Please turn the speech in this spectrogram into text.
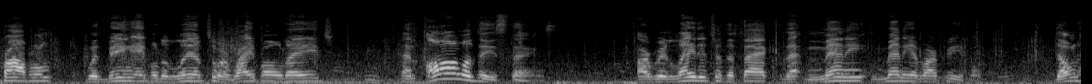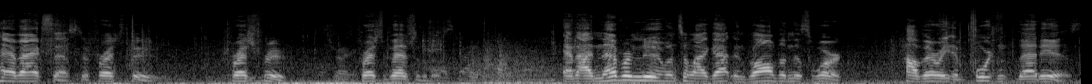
problem with being able to live to a ripe old age. And all of these things are related to the fact that many, many of our people don't have access to fresh food, fresh fruit, fresh vegetables. And I never knew until I got involved in this work how very important that is.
